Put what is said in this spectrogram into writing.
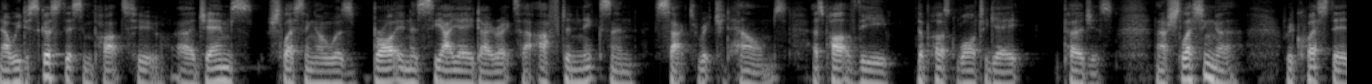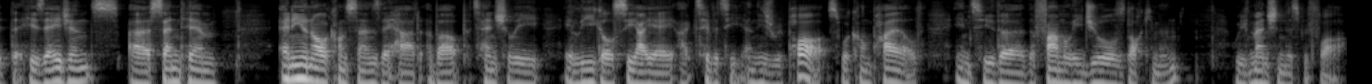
Now, we discussed this in part two. Uh, James Schlesinger was brought in as CIA director after Nixon sacked Richard Helms as part of the, the post Watergate purges. Now, Schlesinger requested that his agents uh, send him any and all concerns they had about potentially illegal CIA activity. And these reports were compiled into the, the Family Jewels document. We've mentioned this before.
